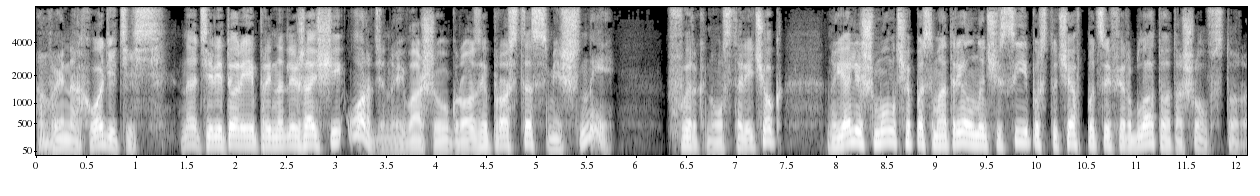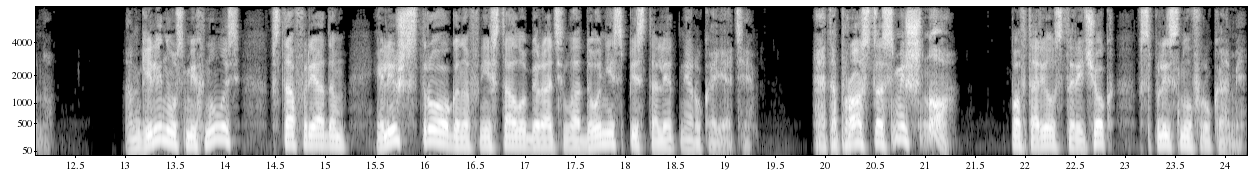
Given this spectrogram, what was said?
Вы находитесь на территории, принадлежащей ордену, и ваши угрозы просто смешны, — фыркнул старичок, но я лишь молча посмотрел на часы и, постучав по циферблату, отошел в сторону. Ангелина усмехнулась, встав рядом, и лишь Строганов не стал убирать ладони с пистолетной рукояти. «Это просто смешно!» повторил старичок, всплеснув руками.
